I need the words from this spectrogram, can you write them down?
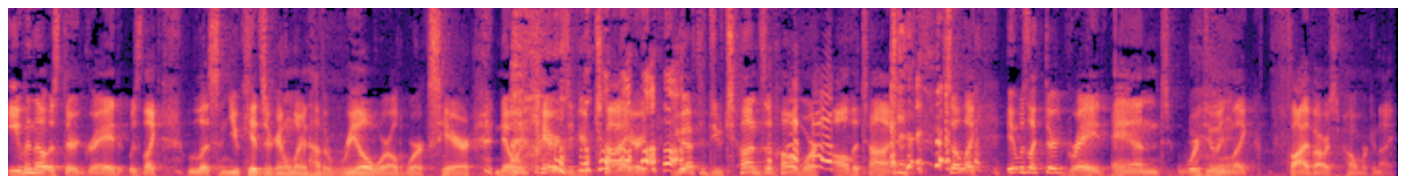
even though it was third grade, was like, listen, you kids are going to learn how the real world works here. No one cares if you're tired. You have to do tons of homework all the time. So, like, it was like third grade, and we're doing like five hours of homework a night.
